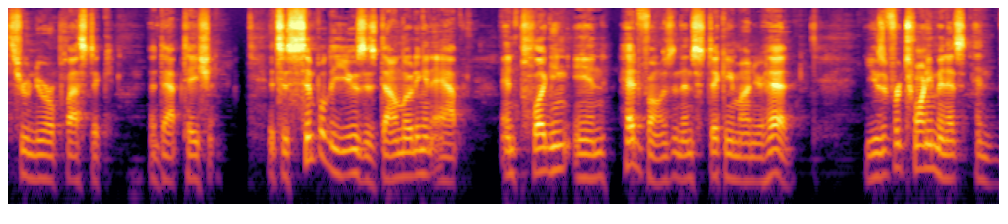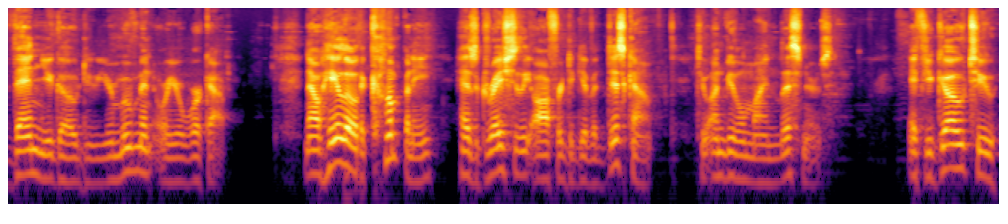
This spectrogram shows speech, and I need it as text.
through neuroplastic adaptation. It's as simple to use as downloading an app and plugging in headphones and then sticking them on your head. Use it for 20 minutes and then you go do your movement or your workout. Now, Halo, the company, has graciously offered to give a discount to Unbeatable Mind listeners. If you go to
